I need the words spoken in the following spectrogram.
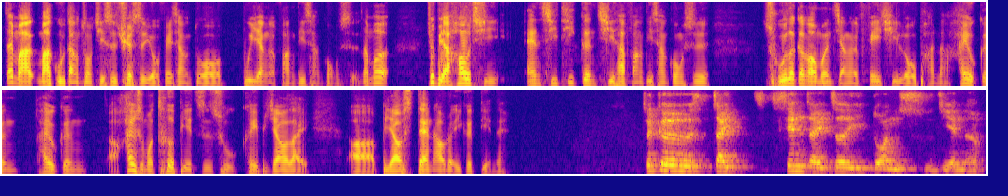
在马马股当中，其实确实有非常多不一样的房地产公司。那么就比较好奇，NCT 跟其他房地产公司，除了刚刚我们讲的废弃楼盘啊，还有跟还有跟啊、还有什么特别之处，可以比较来啊、比较 stand out 的一个点呢？这个在现在这一段时间呢，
